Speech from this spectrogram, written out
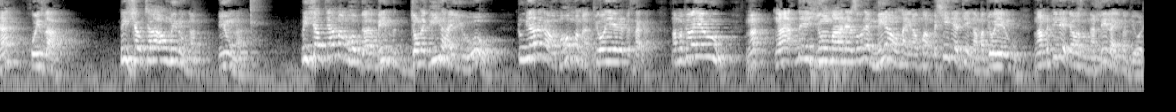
ဟမ်ခွေးသားမင်းယောက်ျားအောင်မင်းတို့ကမင်းတို့ကမင်းယောက်ျားမှမဟုတ်တာမင်းဂျော်လဂီဟာယူသူများတကောင်မဟုတ်မှမပြောရဲတဲ့ပါစက်ကငါမပြောရဲဘူးငါငါအသေးယွန်မာနေဆိုတဲ့မင်းအောင်နိုင်အောင်မှမရှိတဲ့ပြစ်ငါမပြောရဲဘူးငါမတိတဲ့အကြောင်းဆိုငါလေ့လိုက်မှပြော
